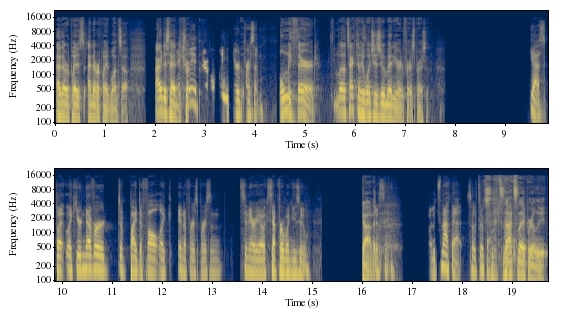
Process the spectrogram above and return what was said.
I've never played. A, I never played one, so I just had to try. Actually, they're only third person. Only third. Well, technically, once you zoom in, you're in first person. Yes, but like you're never de- by default like in a first person scenario except for when you zoom. Got it. Just saying. But it's not that, so it's okay. It's, it's not Sniper Elite.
